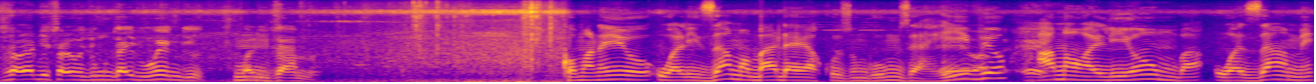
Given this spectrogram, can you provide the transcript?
sasa wale jinsi walivyozungumza hivyo wengi walizama Kwa maana hiyo walizama baada ya kuzungumza hivyo wa- hey. ama waliomba wazame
